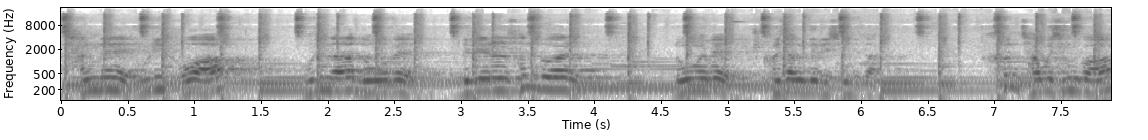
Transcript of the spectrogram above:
작년에 우리 도와 우리나라 농업의 미래를 선도할 농업의 거장들이십니다. 큰 자부심과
